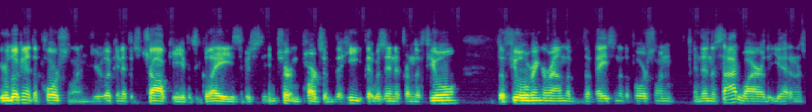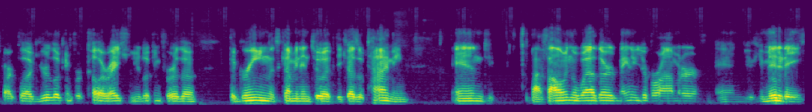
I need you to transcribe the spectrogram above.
you're looking at the porcelain. You're looking if it's chalky, if it's glazed, if it's in certain parts of the heat that was in it from the fuel, the fuel ring around the, the basin of the porcelain and then the side wire that you had on a spark plug, you're looking for coloration. You're looking for the the green that's coming into it because of timing. And by following the weather, mainly your barometer and your humidity.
